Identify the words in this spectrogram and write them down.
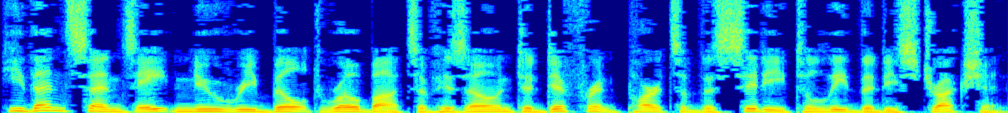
He then sends eight new rebuilt robots of his own to different parts of the city to lead the destruction.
